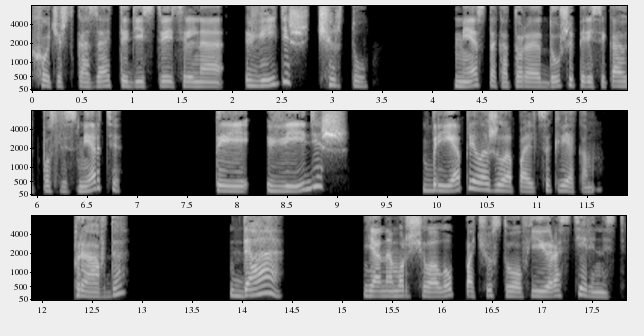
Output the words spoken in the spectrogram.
Хочешь сказать, ты действительно видишь черту? Место, которое души пересекают после смерти? Ты видишь?» Брия приложила пальцы к векам. «Правда?» «Да», я наморщила лоб, почувствовав ее растерянность.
